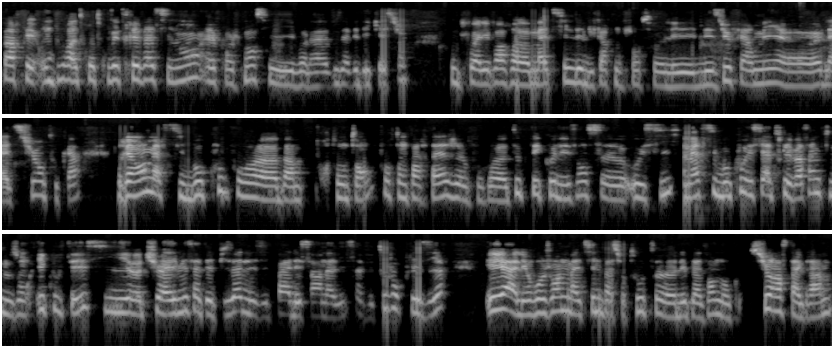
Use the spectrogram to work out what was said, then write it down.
Parfait, on pourra te retrouver très facilement et franchement, si voilà, vous avez des questions, il faut aller voir euh, Mathilde et lui faire confiance, euh, les, yeux fermés euh, là-dessus en tout cas. Vraiment, merci beaucoup pour, ben, ton temps, pour ton partage, pour toutes tes connaissances aussi. Merci beaucoup aussi à toutes les personnes qui nous ont écoutés. Si tu as aimé cet épisode, n'hésite pas à laisser un avis, ça fait toujours plaisir et à aller rejoindre Mathilde bah, sur toutes les plateformes, donc sur Instagram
